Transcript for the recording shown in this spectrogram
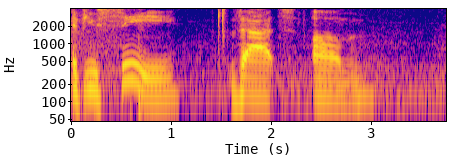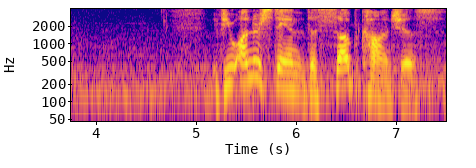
if you see that, um, if you understand that the subconscious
